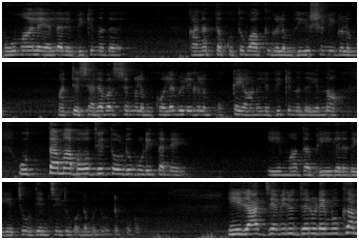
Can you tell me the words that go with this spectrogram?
പൂമാലയല്ല ലഭിക്കുന്നത്. കനത്ത കുത്തുവാക്കുകളും ഭീഷണികളും മറ്റ് ശരവർഷങ്ങളും കൊലവിളികളും ഒക്കെയാണ് ലഭിക്കുന്നത് എന്ന ഉത്തമ ബോധ്യത്തോടുകൂടി തന്നെ ഈ മതഭീകരതയെ ചോദ്യം ചെയ്തുകൊണ്ട് മുന്നോട്ട് പോകും. ഈ രാജ്യവിരുദ്ധരുടെ മുഖം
